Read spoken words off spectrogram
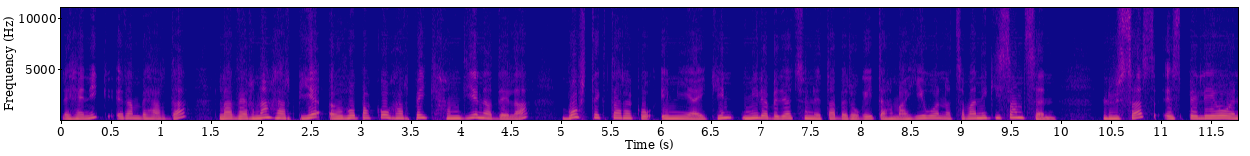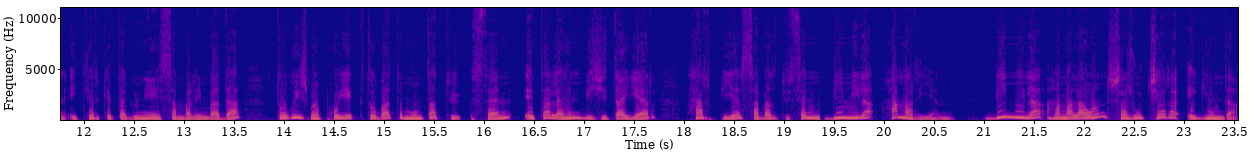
Lehenik, eran behar da, Laverna harpia Europako harpeik handiena dela, bost hektarako emiaikin, mila bedatzen eta berogeita hamahiuan atzabanik izan zen. Lusaz, espeleoen ikerketa gunia izan balin bada, turisme proiektu bat muntatu zen eta lehen bizitaier harpia zabaltu zen 2000 hamarian. 2000 hamalauan sajutxara eginda,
